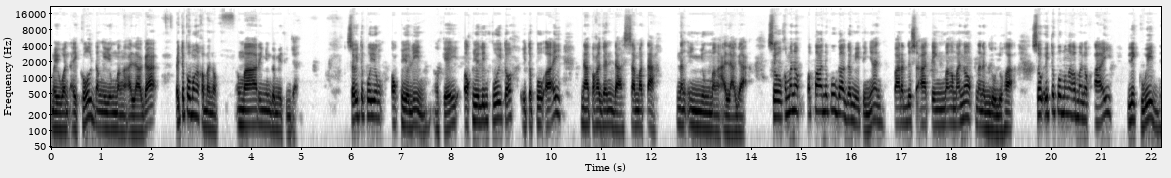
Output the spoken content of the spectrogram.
may one eye cold ang iyong mga alaga. Ito po mga kamanok, ang maaaring yung gamitin dyan. So ito po yung Oculin, okay? Oculin po ito. Ito po ay napakaganda sa mata ng inyong mga alaga. So kamanok, paano po gagamitin yan para do sa ating mga manok na nagluluha? So ito po mga kamanok ay liquid.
